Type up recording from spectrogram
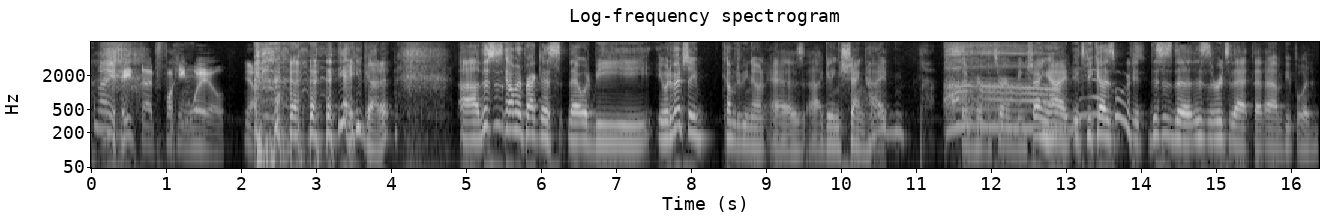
And I hate that fucking whale. Yeah. yeah, you got it. Uh, this is a common practice that would be, it would eventually come to be known as uh, getting shanghaied. I've heard the term being shanghaied. It's because it, this is the this is the roots of that that um, people would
